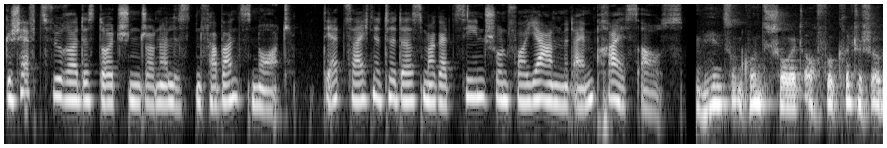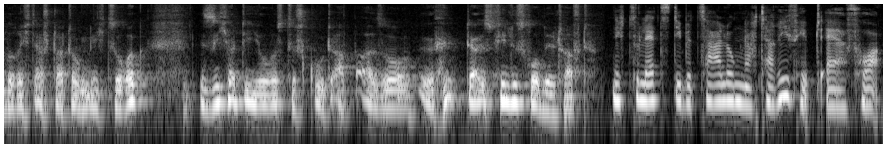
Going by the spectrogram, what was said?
Geschäftsführer des Deutschen Journalistenverbands Nord. Der zeichnete das Magazin schon vor Jahren mit einem Preis aus. Hinz und Kunst scheut auch vor kritischer Berichterstattung nicht zurück, sichert die juristisch gut ab. Also äh, da ist vieles vorbildhaft. Nicht zuletzt die Bezahlung nach Tarif hebt er hervor.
